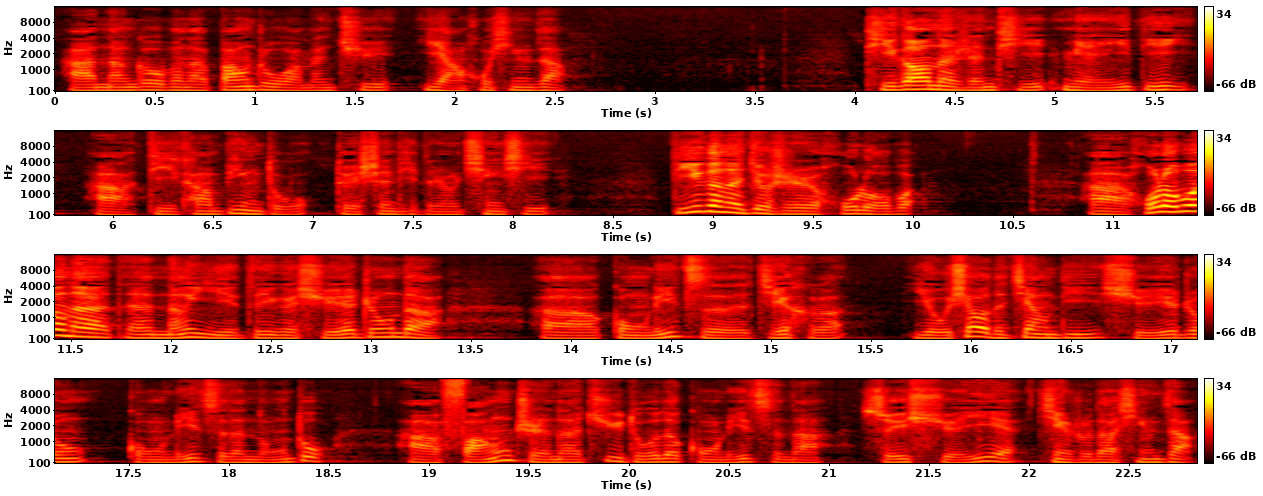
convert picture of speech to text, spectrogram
啊，能够呢帮助我们去养护心脏，提高呢人体免疫力啊，抵抗病毒对身体的这种侵袭。第一个呢就是胡萝卜，啊胡萝卜呢呃能以这个血液中的呃汞离子结合，有效的降低血液中汞离子的浓度啊，防止呢剧毒的汞离子呢随血液进入到心脏。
